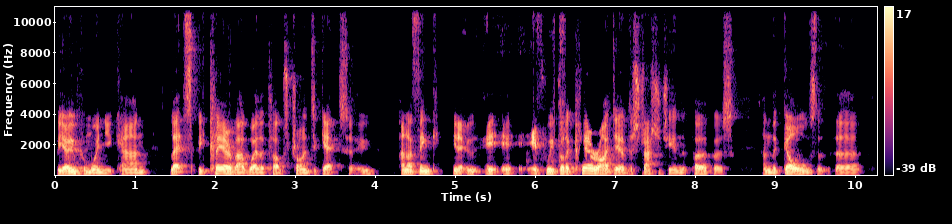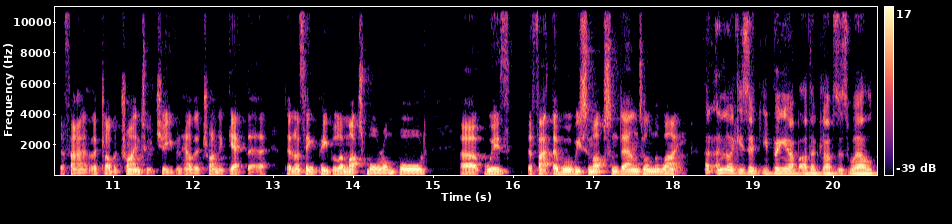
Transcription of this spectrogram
be open when you can. Let's be clear about where the club's trying to get to. And I think you know if we've got a clear idea of the strategy and the purpose and the goals that the the, fan, the club are trying to achieve and how they're trying to get there, then I think people are much more on board uh, with the fact there will be some ups and downs on the way. And like you said, you're bringing up other clubs as well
